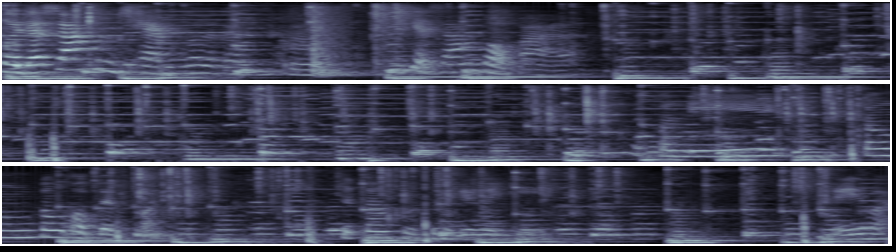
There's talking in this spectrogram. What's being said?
เคยจะสร้างเป็นแคมป์ก็แล้วกันอ่าที่เกียจสร้างบ่อปลาตอนนี้ต้องต้องออกแบบก่อน จะตั้งสวนสนุกยังไงดีไหนวะ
